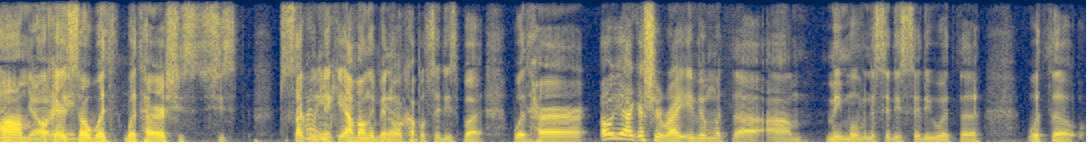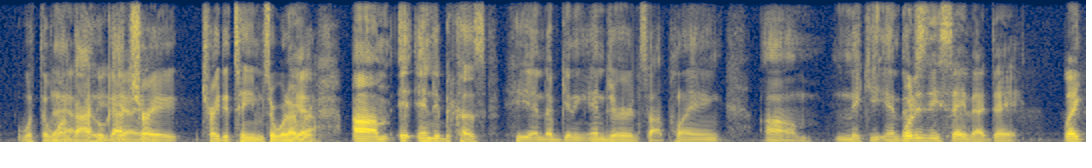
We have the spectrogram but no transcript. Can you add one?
Um. You know what I okay. mean? So with with her, she's she's just like I with mean, Nikki. I've only been to a couple cities, but with her, oh yeah, I guess you're right. Even with the um me moving to city city with the with the with the, The one guy who got yeah, yeah. trade traded teams or whatever. Um, it ended because he ended up getting injured, stopped playing. Um, Nikki ended What up. did he say that day? Like,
